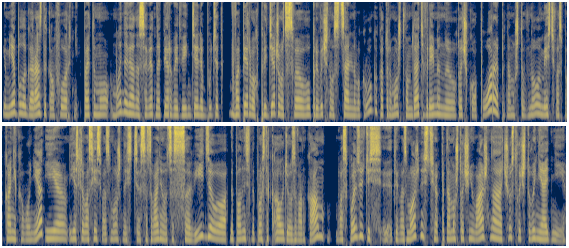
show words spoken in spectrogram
и мне было гораздо комфортнее. Поэтому мой, наверное, совет на первые две недели будет, во-первых, придерживаться своего привычного социального круга, который может вам дать временную точку опоры, потому что в новом месте у вас пока никого нет. И если у вас есть возможность созваниваться с видео, дополнительно просто к аудиозвонкам, воспользуйтесь этой возможностью, потому что очень важно чувствовать, что вы не одни.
